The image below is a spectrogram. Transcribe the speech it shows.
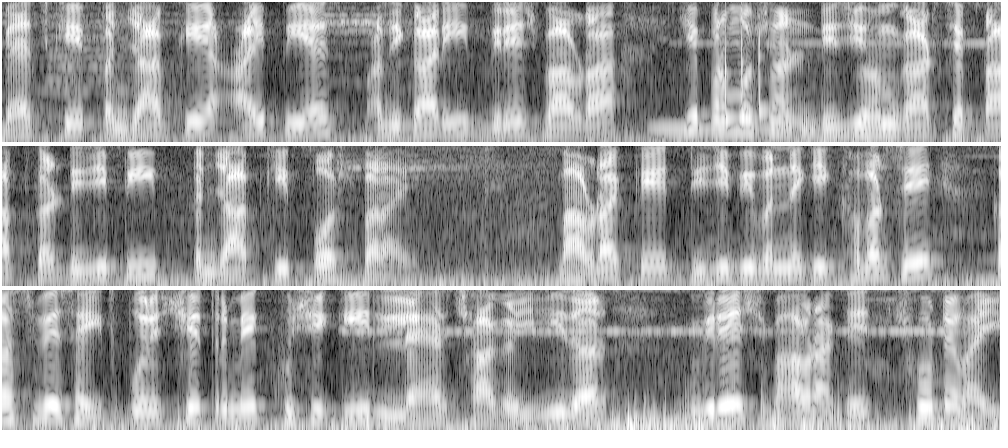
बैच के पंजाब के आईपीएस अधिकारी वीरेश भावड़ा ये प्रमोशन डीजी होमगार्ड से प्राप्त कर डीजीपी पंजाब की पोस्ट पर आए। भावड़ा के डीजीपी बनने की खबर से कस्बे सहित पूरे क्षेत्र में खुशी की लहर छा गई। इधर वीरेश भावरा के छोटे भाई।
